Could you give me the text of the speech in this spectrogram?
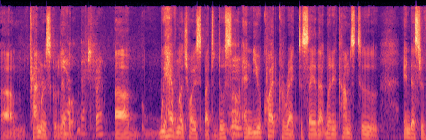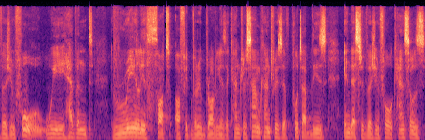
um, primary school level. Yeah, that's great. Uh, we have no choice but to do so. Mm. And you're quite correct to say that when it comes to industry version 4, we haven't really thought of it very broadly as a country. Some countries have put up these industry version 4 councils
